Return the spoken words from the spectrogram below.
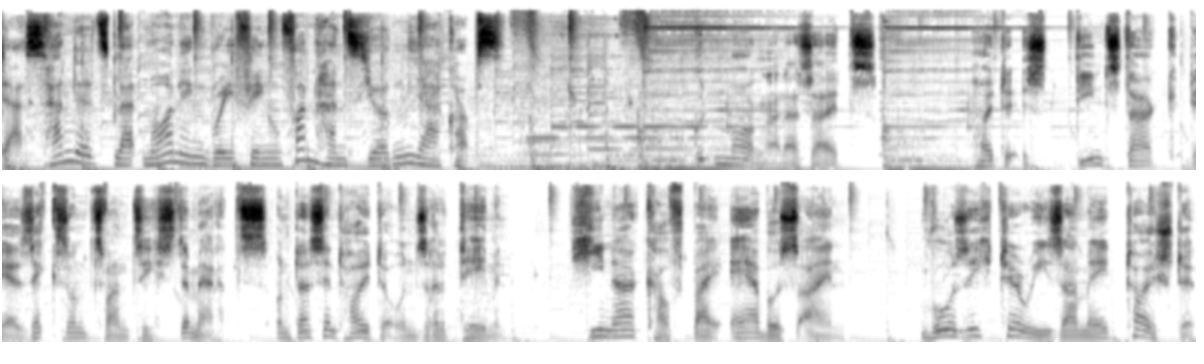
Das Handelsblatt Morning Briefing von Hans-Jürgen Jakobs. Guten Morgen allerseits. Heute ist Dienstag, der 26. März und das sind heute unsere Themen. China kauft bei Airbus ein. Wo sich Theresa May täuschte.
